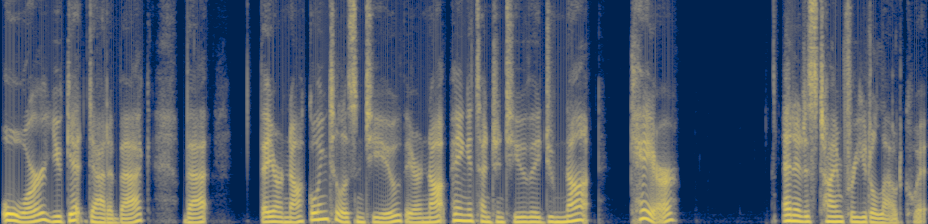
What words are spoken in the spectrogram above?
Or you get data back that they are not going to listen to you, they are not paying attention to you, they do not care, and it is time for you to loud quit.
